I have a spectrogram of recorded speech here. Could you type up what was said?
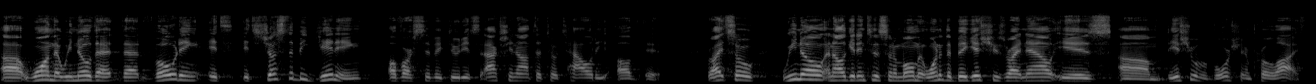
uh, one that we know that that voting it's it's just the beginning of our civic duty. It's actually not the totality of it, right? So we know, and I'll get into this in a moment. One of the big issues right now is um, the issue of abortion and pro-life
